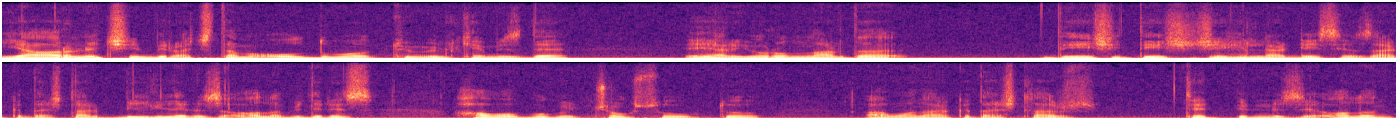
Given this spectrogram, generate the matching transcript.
Yarın için bir açıklama oldu mu tüm ülkemizde? Eğer yorumlarda değişik değişik şehirlerdeyseniz arkadaşlar bilgilerinizi alabiliriz. Hava bugün çok soğuktu. Aman arkadaşlar tedbirinizi alın.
